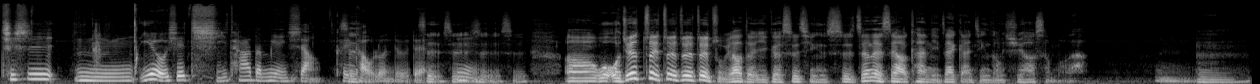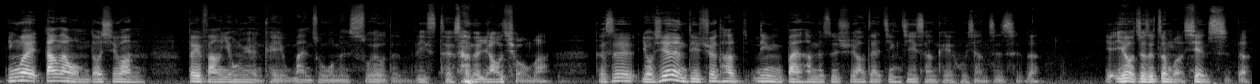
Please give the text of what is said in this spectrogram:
其实嗯，也有一些其他的面向可以讨论，对不对？是是是是，是，呃，我我觉得最最最最主要的一个事情是，真的是要看你在感情中需要什么啦。嗯嗯，因为当然我们都希望对方永远可以满足我们所有的 list 上的要求嘛。可是有些人的确，他另一半他们是需要在经济上可以互相支持的，也也有就是这么现实的。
